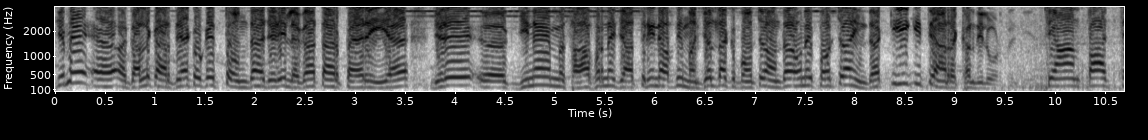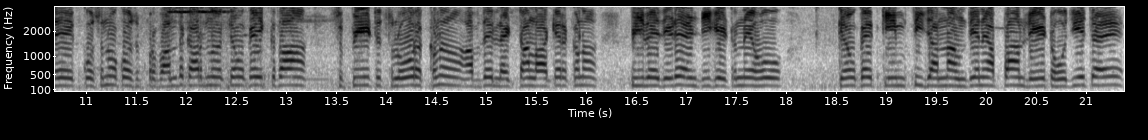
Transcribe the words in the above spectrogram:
ਜਿਵੇਂ ਗੱਲ ਕਰਦੇ ਆ ਕਿਉਂਕਿ ਧੁੰਦ ਹੈ ਜਿਹੜੀ ਲਗਾਤਾਰ ਪੈ ਰਹੀ ਹੈ ਜਿਹੜੇ ਅ, ਜਿਨੇ ਮੁਸਾਫਰ ਨੇ ਯਾਤਰੀ ਨੇ ਆਪਣੀ ਮੰਜ਼ਿਲ ਤੱਕ ਪਹੁੰਚਣਾ ਹੁੰਦਾ ਉਹਨੇ ਪਹੁੰਚਣਾ ਹੀ ਹੁੰਦਾ। ਕੀ ਕੀ ਧਿਆਨ ਰੱਖਣ ਦੀ ਲੋੜ ਪੈਂਦੀ ਧਿਆਨ ਤਾਂ ਇੱਥੇ ਕੁਛ ਨਾ ਕੁਛ ਪ੍ਰਬੰਧ ਕਰਨ, ਕਿਉਂਕਿ ਇੱਕ ਤਾਂ ਸਪੀਡ ਸਲੋ ਰੱਖਣ, ਆਪਦੇ ਲਾਈਟਾਂ ਲਾ ਕੇ ਰੱਖਣ, ਪੀਲੇ ਜਿਹੜੇ ਇੰਡੀਕੇਟਰ ਨੇ ਉਹ, ਕਿਉਂਕਿ ਕੀਮਤੀ ਜਾਨਾਂ ਹੁੰਦੀਆਂ ਨੇ, ਆਪਾਂ ਲੇਟ ਹੋ ਜਾਈਏ ਚਾਹੇ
